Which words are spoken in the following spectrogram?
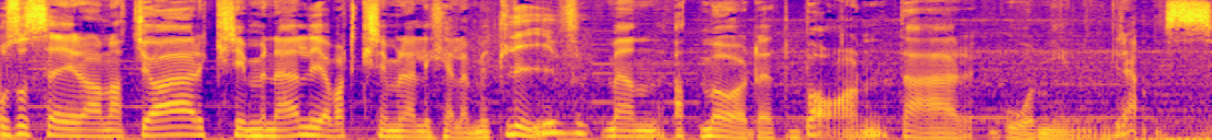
Och så säger han att jag är kriminell, jag har varit kriminell i hela mitt liv men att mörda ett barn, där går min gräns.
